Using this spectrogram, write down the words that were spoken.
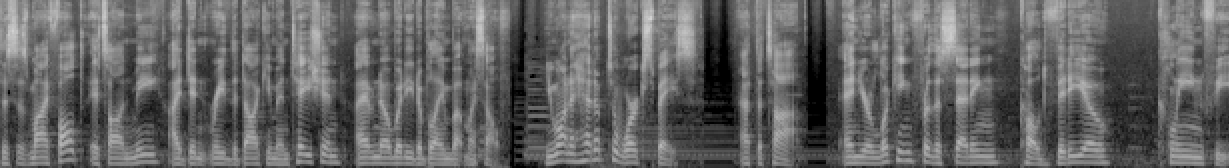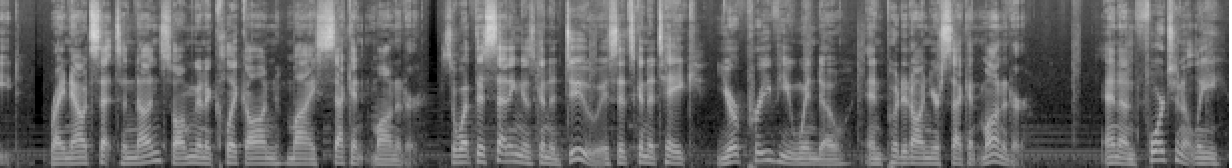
This is my fault. It's on me. I didn't read the documentation. I have nobody to blame but myself. You want to head up to workspace at the top and you're looking for the setting called video clean feed. Right now it's set to none, so I'm gonna click on my second monitor. So what this setting is gonna do is it's gonna take your preview window and put it on your second monitor. And unfortunately,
